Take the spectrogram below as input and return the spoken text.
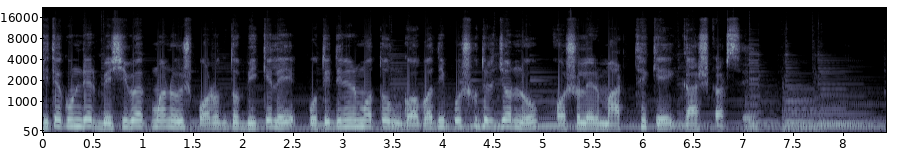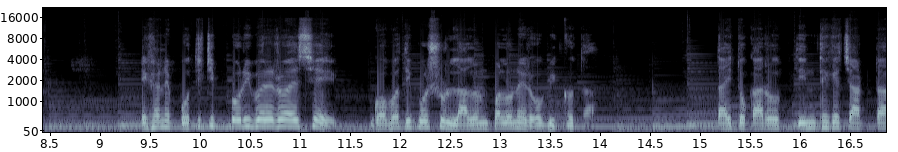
সীতাকুণ্ডের বেশিরভাগ মানুষ পরন্ত বিকেলে প্রতিদিনের মতো গবাদি পশুদের জন্য ফসলের মাঠ থেকে ঘাস কাটছে। এখানে প্রতিটি পরিবারে রয়েছে গবাদি পশুর লালন পালনের অভিজ্ঞতা। তাই তো কারও তিন থেকে চারটা,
